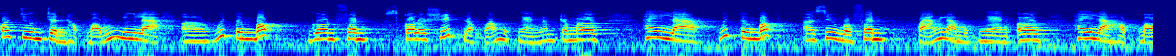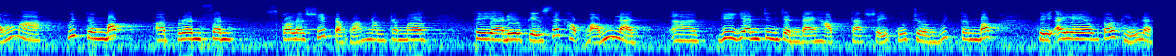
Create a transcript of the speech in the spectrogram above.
có chương trình học bổng như là uh, Wittenberg Gold Fund Scholarship là khoảng 1.500 euro hay là Wittenberg uh, Silver Fund khoảng là 1.000 ơ hay là học bổng Wittenbock Wittenberg ờ, scholarship là khoảng 500 ơ. Thì ờ, điều kiện xét học bổng là à, ghi danh chương trình đại học thạc sĩ của trường Wittenberg thì IELTS tối thiểu là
